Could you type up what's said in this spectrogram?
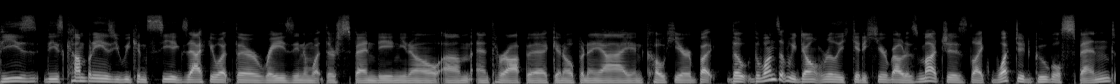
these these companies we can see exactly what they're raising and what they're spending you know um, anthropic and openai and cohere but the the ones that we don't really get to hear about as much is like what did google spend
